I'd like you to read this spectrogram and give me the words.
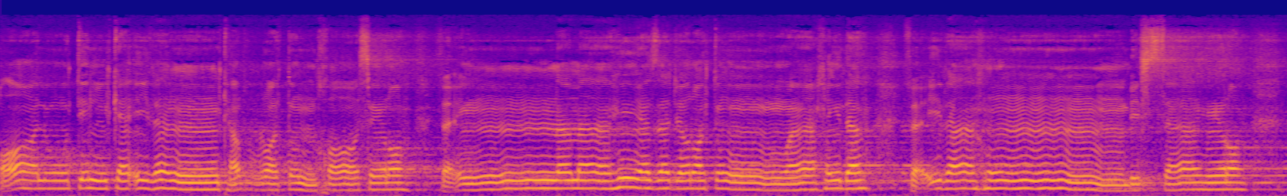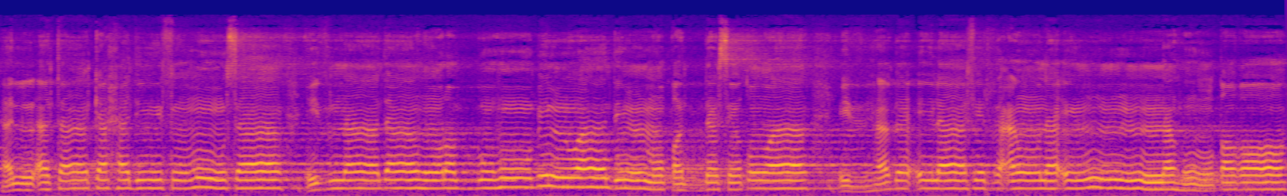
قالوا تلك إذا كرة خاسرة فإنما هي زجرة واحدة فإذا هم بالساهرة. هل أتاك حديث موسى؟ إذ ناداه ربه بالواد المقدس طوى اذهب إلى فرعون إنه طغى.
